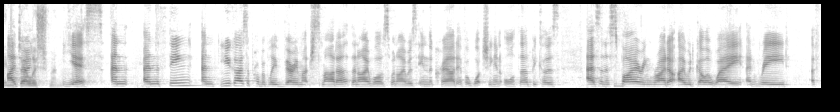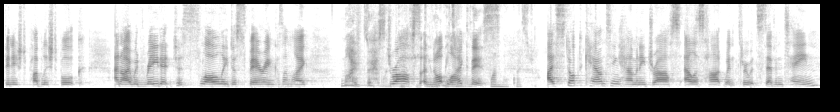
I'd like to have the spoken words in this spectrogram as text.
embellishment. yes, and and the thing, and you guys are probably very much smarter than I was when I was in the crowd ever watching an author because as an aspiring writer, I would go away and read a finished published book, and I would read it just slowly despairing because I'm like, my first drafts are not like this. One more question. I stopped counting how many drafts Alice Hart went through at 17.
